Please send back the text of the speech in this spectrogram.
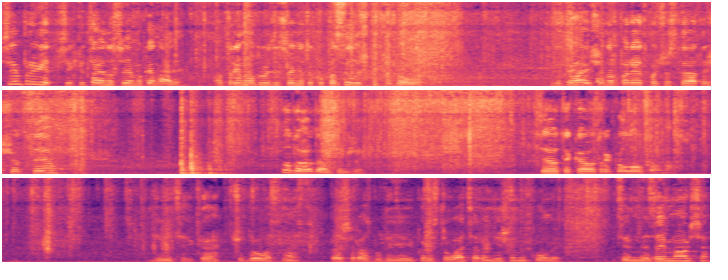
Всім привіт! Всіх вітаю на своєму каналі. Отримав, друзі, сьогодні таку посилочку чудову. Забігаючи наперед, хочу сказати, що це. Хто догадався вже? Це отака от реколовка у нас. Дивіться, яка чудова снасть. Перший раз буду її користуватися, раніше ніколи цим не займався.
